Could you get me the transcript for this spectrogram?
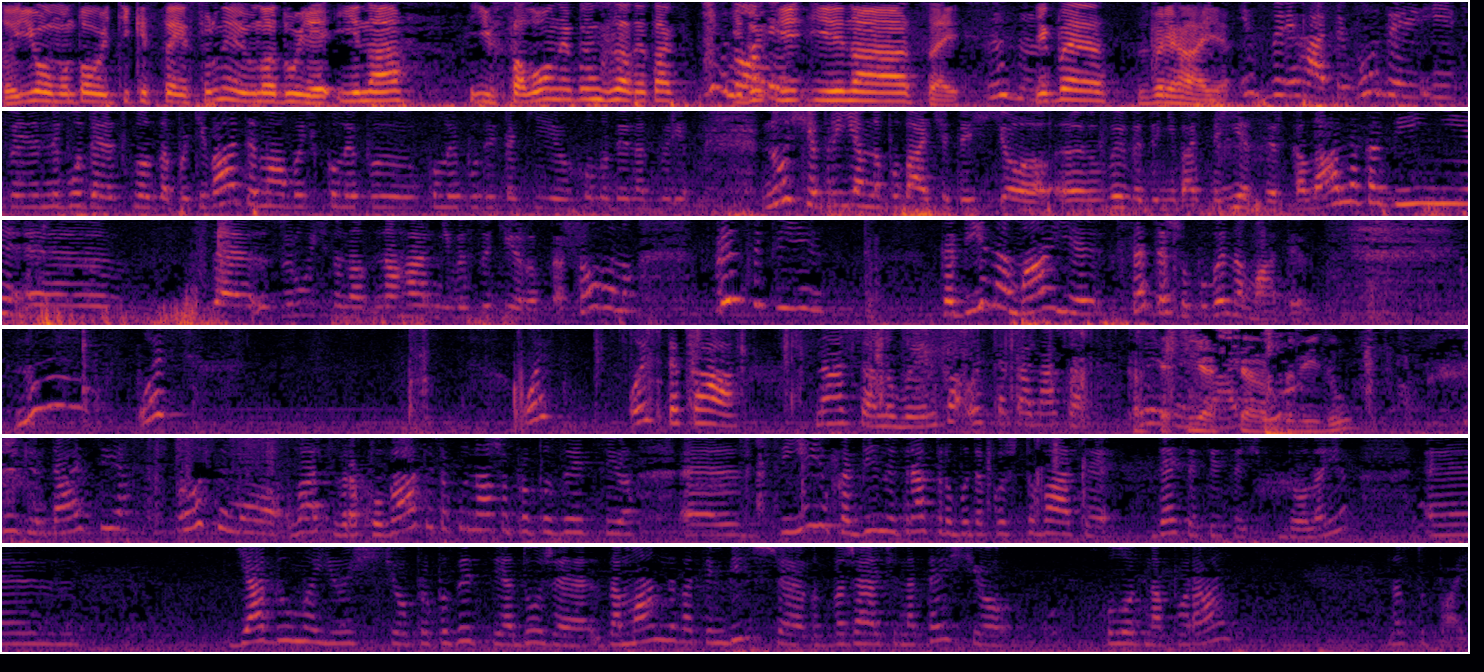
То його монтовують тільки з цієї сторони, і вона дує і на і в салон, будемо казати так, І в ноги. і, і на цей. Угу. Якби зберігає. І зберігати буде, і не буде скло запотівати, мабуть, коли б- коли будуть такі холоди на дворі. Ну ще приємно побачити, що е, виведені, бачите, є дзеркала на кабіні, е, все зручно на, на гарній висоті розташовано. В принципі, кабіна має все те, що повинна мати. Ну, ось. Ось, ось така наша новинка, ось така наша Так, презентація я ще раз обійду. презентація. Просимо вас врахувати таку нашу пропозицію. Е, З цією кабіною трактор буде коштувати 10 тисяч доларів. Е, Я думаю, що пропозиція дуже заманлива, тим більше зважаючи на те, що холодна пора наступає.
